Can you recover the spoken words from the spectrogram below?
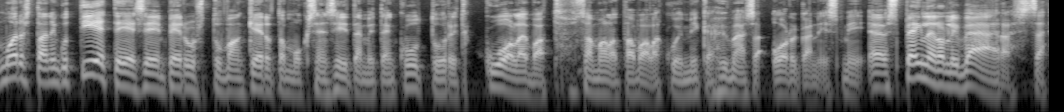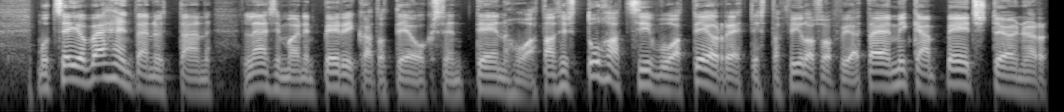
muodostaa niin kuin tieteeseen perustuvan kertomuksen siitä, miten kulttuurit kuolevat samalla tavalla kuin mikä hyvänsä organismi. Spengler oli väärässä, mutta se ei ole vähentänyt tämän länsimaiden perikatoteoksen tenhoa. Tämä on siis tuhat sivua teoreettista filosofiaa. Tämä ei ole mikään page turner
